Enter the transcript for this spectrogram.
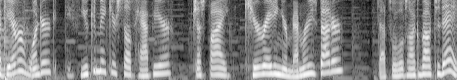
Have you ever wondered if you can make yourself happier just by curating your memories better? That's what we'll talk about today.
